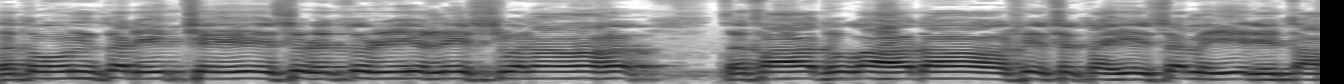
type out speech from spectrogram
तथोन्तरिक्षे सुरतुर्य निस्वना तथाधुवादा समीरिता।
